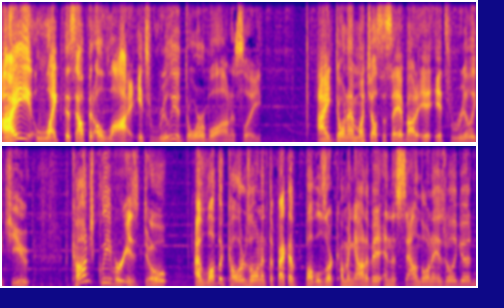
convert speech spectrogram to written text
I like this outfit a lot. It's really adorable, honestly. I don't have much else to say about it. it it's really cute. The conch cleaver is dope. I love the colors on it. The fact that bubbles are coming out of it and the sound on it is really good.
